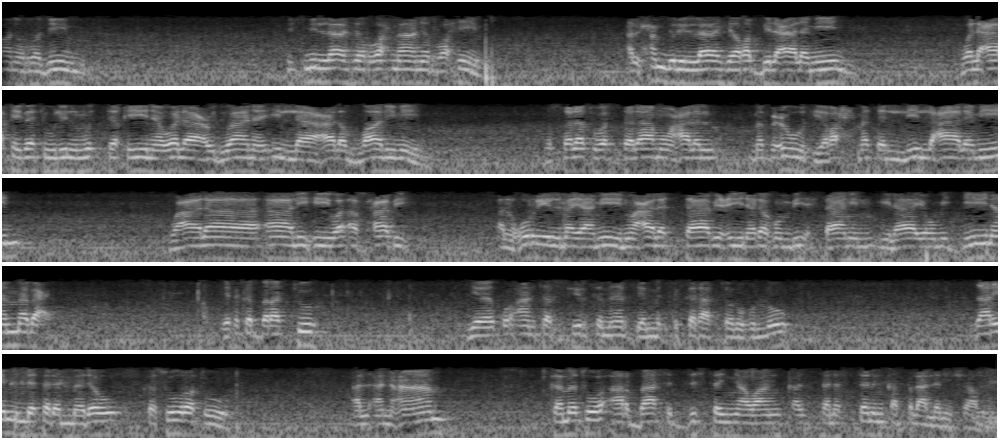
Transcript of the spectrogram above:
الشيطان الرجيم. بسم الله الرحمن الرحيم. الحمد لله رب العالمين والعاقبة للمتقين ولا عدوان إلا على الظالمين. والصلاة والسلام على المبعوث رحمة للعالمين وعلى آله وأصحابه الغر الميامين وعلى التابعين لهم بإحسان إلى يوم الدين أما بعد የተከበራችሁ የቁርአን ተፍሲር ትምህርት የምትከታተሉ ሁሉ ዛሬም እንደተለመደው ከሱረቱ አልአንዓም ከመቶ አርባ ስድስተኛው አንቀጽ ተነስተን እንቀጥላለን ኢንሻአላህ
